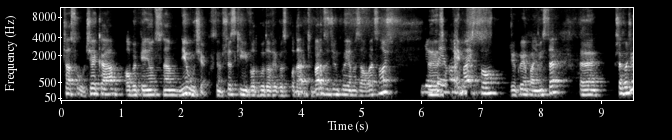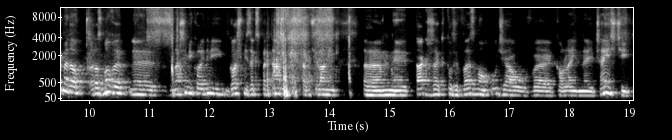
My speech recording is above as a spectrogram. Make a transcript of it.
czasu ucieka, oby pieniądz nam nie uciekł w tym wszystkim i w odbudowie gospodarki. Bardzo dziękujemy za obecność. Dziękuję. Szanowni Państwo, dziękuję Pani Minister. E, przechodzimy do rozmowy e, z naszymi kolejnymi gośćmi, z ekspertami, z przedstawicielami, także którzy wezmą udział w kolejnej części,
